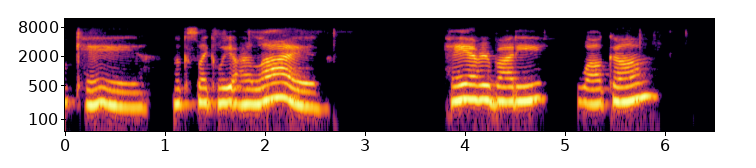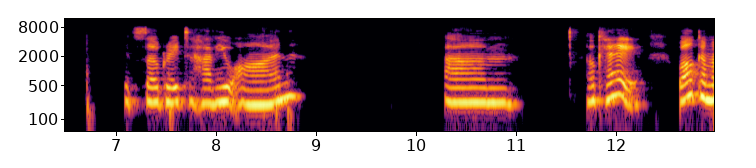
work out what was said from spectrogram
Okay, looks like we are live. Hey, everybody, welcome. It's so great to have you on. Um, okay, welcome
